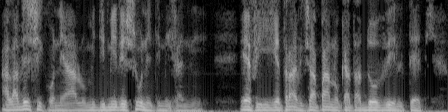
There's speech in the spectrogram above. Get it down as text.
αλλά δεν σήκωνε άλλο, μην τη μυρισούνε τη μηχανή. Έφυγε και τράβηξα πάνω κατά ντοβίλ τέτοια.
